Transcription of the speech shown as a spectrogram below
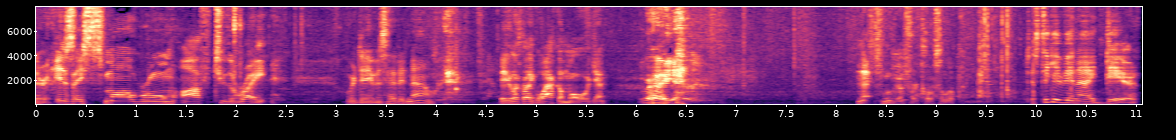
There is a small room off to the right where Dave is headed now. Hey, you look like whack-a-mole again. Right. Let's move in for a closer look. Just to give you an idea,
